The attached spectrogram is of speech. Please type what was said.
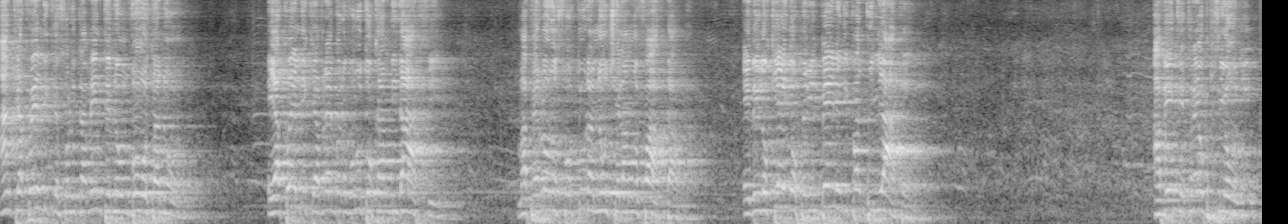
anche a quelli che solitamente non votano e a quelli che avrebbero voluto candidarsi ma per loro sfortuna non ce l'hanno fatta. E ve lo chiedo per il bene di Pantigliate. Avete tre opzioni?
